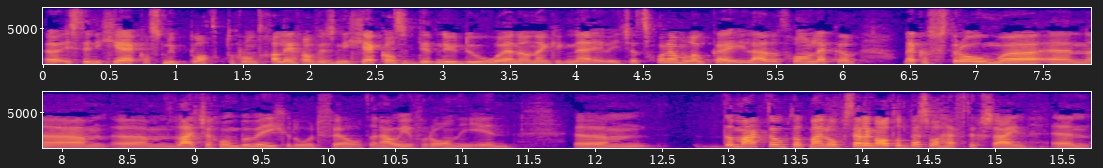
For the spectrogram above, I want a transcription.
uh, is het niet gek als het nu plat op de grond gaat liggen? Of is het niet gek als ik dit nu doe? En dan denk ik, nee, weet je, het is gewoon helemaal oké. Laat het gewoon lekker, lekker stromen. En um, um, laat je gewoon bewegen door het veld. En hou je vooral niet in. Um, dat maakt ook dat mijn opstellingen altijd best wel heftig zijn. En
